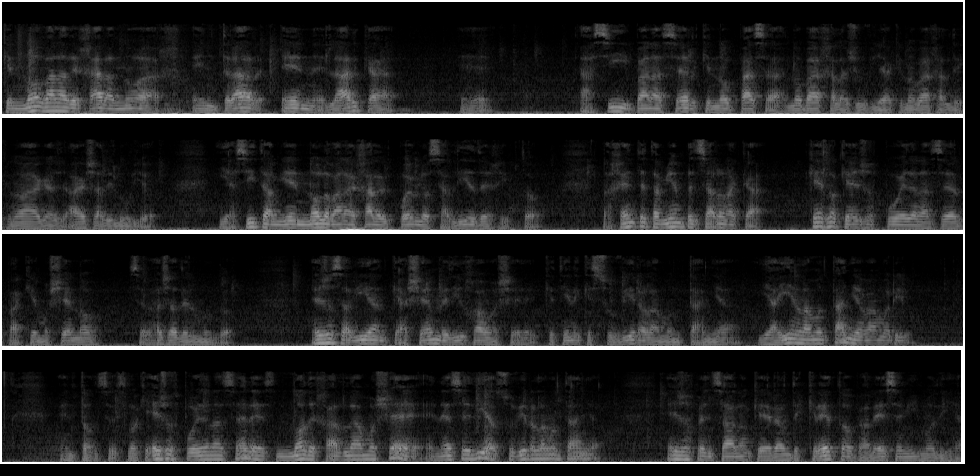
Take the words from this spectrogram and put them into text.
que no van a dejar a Noah entrar en el arca, eh, así van a hacer que no pasa, no baja la lluvia, que no baja, que no haga, haya diluvio. Y así también no lo van a dejar el pueblo salir de Egipto. La gente también pensaron acá, ¿qué es lo que ellos pueden hacer para que Moshe no se vaya del mundo? Ellos sabían que Hashem le dijo a Moshe que tiene que subir a la montaña y ahí en la montaña va a morir. Entonces, lo que ellos pueden hacer es no dejarle a Moshe en ese día subir a la montaña. Ellos pensaron que era un decreto para ese mismo día.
